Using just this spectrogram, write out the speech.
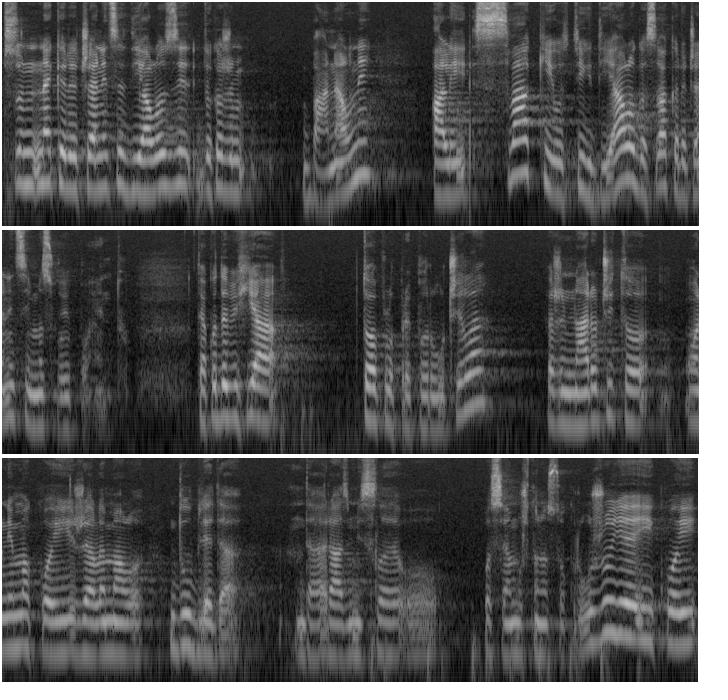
su neke rečenice, dijalozi, da kažem, banalni, ali svaki od tih dijaloga, svaka rečenica ima svoju poentu. Tako da bih ja toplo preporučila, kažem, naročito onima koji žele malo dublje da, da razmisle o, o svemu što nas okružuje i koji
